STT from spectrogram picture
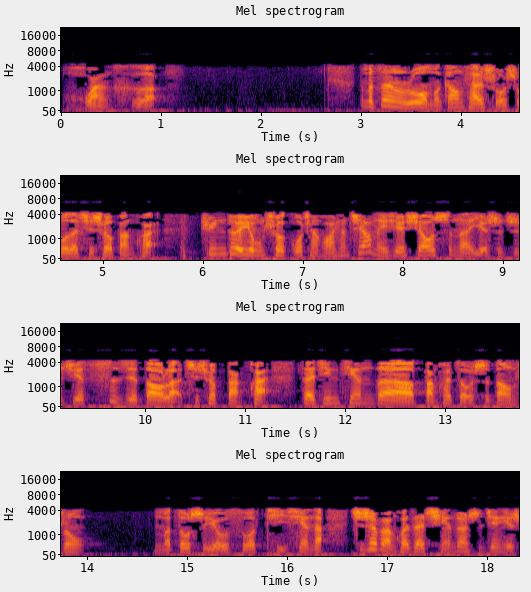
缓和，那么正如我们刚才所说的汽车板块，军队用车国产化，像这样的一些消息呢，也是直接刺激到了汽车板块，在今天的板块走势当中那么都是有所体现的。汽车板块在前段时间也是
